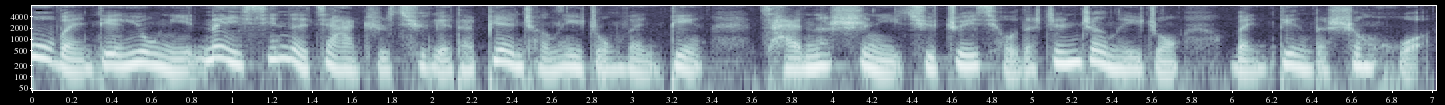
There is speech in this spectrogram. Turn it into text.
不稳定，用你内心的价值去给它变成那种稳定，才能是你去追求的真正的一种稳定的生活。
